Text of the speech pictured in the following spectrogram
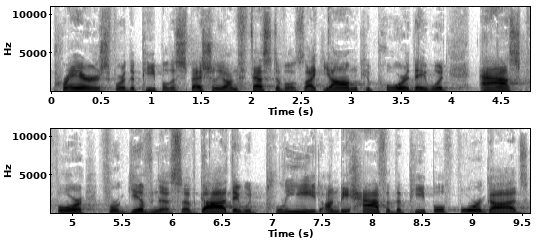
prayers for the people, especially on festivals like Yom Kippur. They would ask for forgiveness of God. They would plead on behalf of the people for God's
